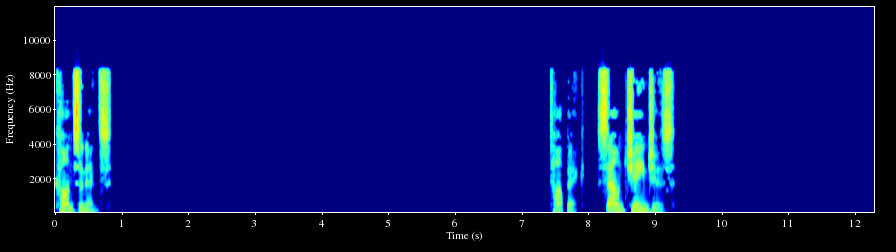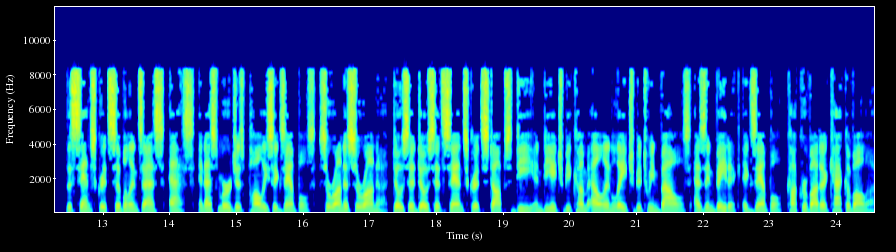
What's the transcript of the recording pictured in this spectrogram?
Consonants. Topic: Sound changes. The Sanskrit sibilants s, s, and s merge as Pali's examples, sarana sarana, dosa dosath Sanskrit stops d and dh become l and lh between vowels as in Vedic example, kakravata Kakavala,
